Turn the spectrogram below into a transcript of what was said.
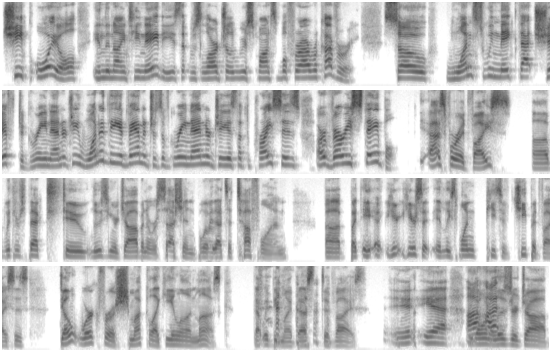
cheap oil in the 1980s that was largely responsible for our recovery. So once we make that shift to green energy, one of the advantages of green energy is that the prices are very stable. As for advice, uh, with respect to losing your job in a recession, boy, that's a tough one. Uh, but it, here, here's a, at least one piece of cheap advice: is don't work for a schmuck like Elon Musk. That would be my best advice. Yeah, you don't want to lose your job.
